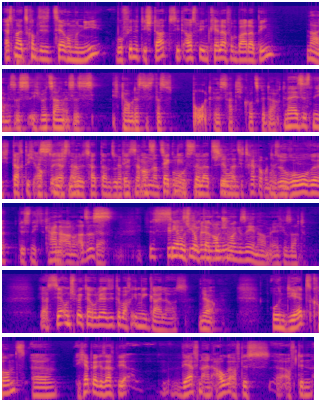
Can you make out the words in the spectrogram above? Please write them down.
erstmal, jetzt kommt diese Zeremonie. Wo findet die statt? Sieht aus wie im Keller von Bada Bing. Nein, es ist, ich würde sagen, es ist, ich glaube, dass es das Boot ist, hatte ich kurz gedacht. Nein, es ist nicht, dachte ich auch Ist es zuerst, nicht, ne? aber das hat dann so ist der Decken, dann groß, ne? Deckeninstallation Stimmt, und so. Rohre, das ist nicht das Keine Boot. Ahnung. Also es ja. es ist bin sehr nicht sicher, ob wir den Raum schon unspektakulär. mal gesehen haben, ehrlich gesagt. Ja, ist sehr unspektakulär, sieht aber auch irgendwie geil aus. Ja. Und jetzt kommt's. ähm, ich habe ja gesagt, wir werfen ein Auge auf das, äh, auf den,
